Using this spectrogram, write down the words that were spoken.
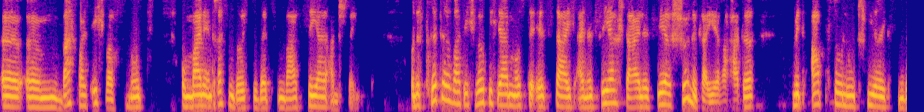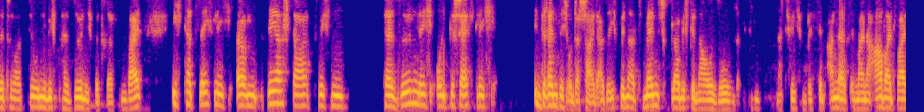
äh, ähm, was weiß ich was nutzt, um meine Interessen durchzusetzen, war sehr anstrengend. Und das Dritte, was ich wirklich lernen musste, ist, da ich eine sehr steile, sehr schöne Karriere hatte, mit absolut schwierigsten Situationen, die mich persönlich betreffen, weil ich tatsächlich ähm, sehr stark zwischen persönlich und geschäftlich intrinsisch unterscheide. Also ich bin als Mensch, glaube ich, genauso. Natürlich ein bisschen anders in meiner Arbeit, weil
